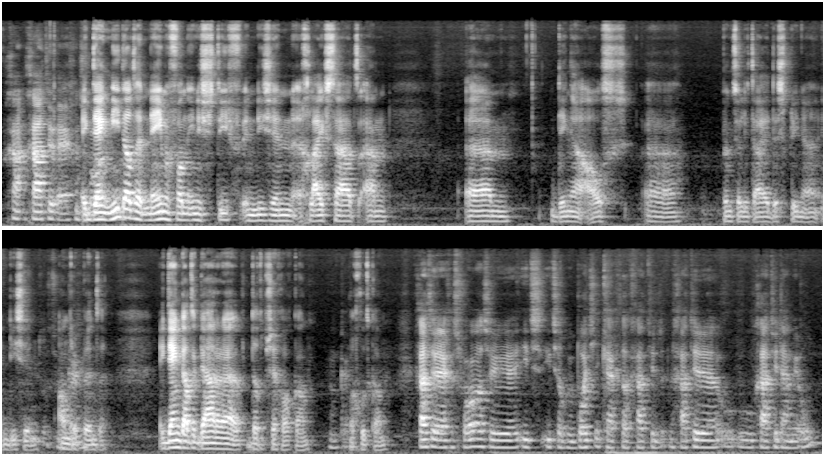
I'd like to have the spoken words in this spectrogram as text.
Ga, gaat u ergens ik voor? denk niet dat het nemen van initiatief in die zin eh, gelijk staat aan ehm, dingen als punctualiteit, discipline, in die zin, andere punten. Ik denk dat ik daar dat op zich wel kan, wel goed kan. Gaat u ergens voor als u iets, iets op uw bordje krijgt? Dan gaat u, gaat u, hoe gaat u daarmee om?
